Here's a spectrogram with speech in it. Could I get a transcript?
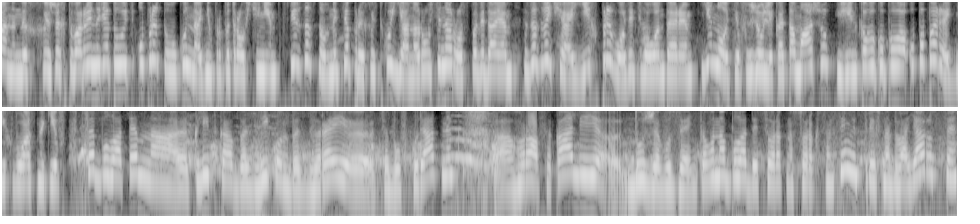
Поранених хижих тварин рятують у притулку на Дніпропетровщині. Співзасновниця прихистку Яна Русіна розповідає, зазвичай їх привозять волонтери. Єнотів, жуліка та Машу жінка викупила у попередніх власників. Це була темна е, клітка без вікон, без дверей. Е, Це був курятник, е, гора фекалій, е, дуже вузенька. Вона була десь 40 на 40 сантиметрів на два яруси.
